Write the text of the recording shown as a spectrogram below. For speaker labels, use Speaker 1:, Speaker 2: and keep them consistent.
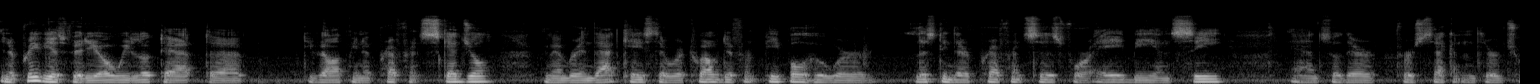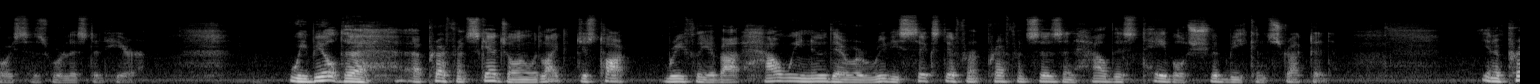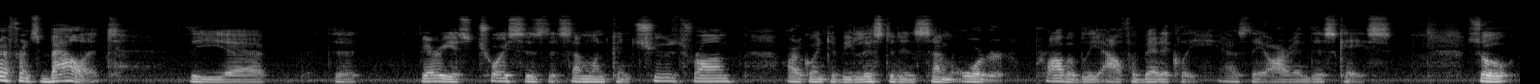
Speaker 1: In a previous video we looked at uh, developing a preference schedule. Remember in that case there were 12 different people who were listing their preferences for A, B, and C and so their first, second, and third choices were listed here. We built a, a preference schedule and would like to just talk briefly about how we knew there were really six different preferences and how this table should be constructed. In a preference ballot, the, uh, the various choices that someone can choose from are going to be listed in some order, probably alphabetically, as they are in this case. So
